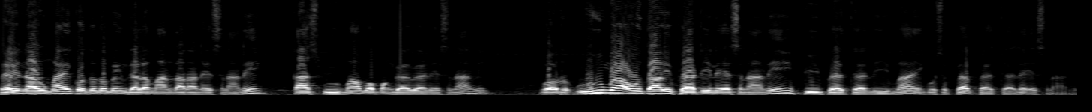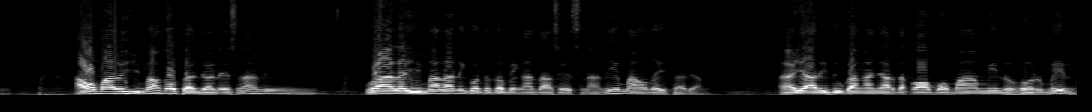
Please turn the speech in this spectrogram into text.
Baina umai kok tetep ing dalam antaran esnani kasbuma apa penggaweane esnani wa huma utawi batine esnani bi badani ma iku sebab badane esnani au malihima utawa bandane esnani wa alaihima lan iku tetep ing atase esnani mau ta barang ya ridu kang anyar teko apa mamin ghormin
